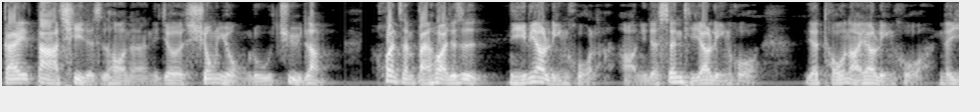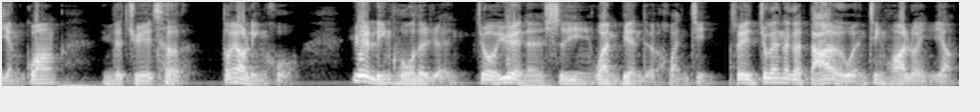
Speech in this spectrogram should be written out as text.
该大气的时候呢，你就汹涌如巨浪。换成白话就是，你一定要灵活了。好，你的身体要灵活，你的头脑要灵活，你的眼光、你的决策都要灵活。越灵活的人，就越能适应万变的环境。所以，就跟那个达尔文进化论一样，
